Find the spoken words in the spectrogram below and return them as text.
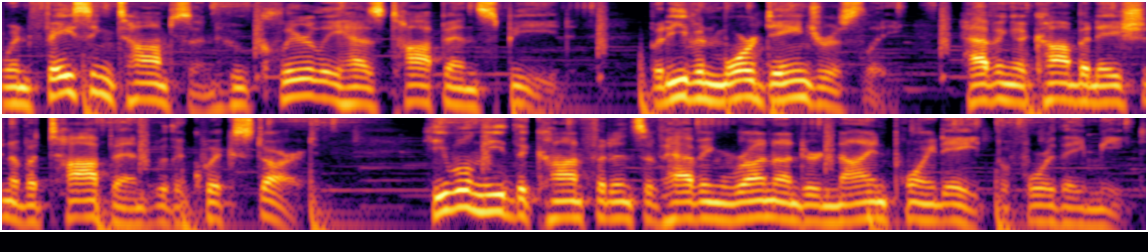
When facing Thompson, who clearly has top-end speed, but even more dangerously, having a combination of a top end with a quick start, he will need the confidence of having run under 9.8 before they meet,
